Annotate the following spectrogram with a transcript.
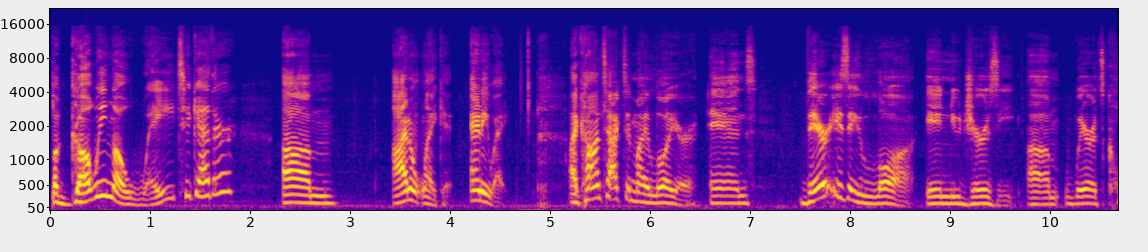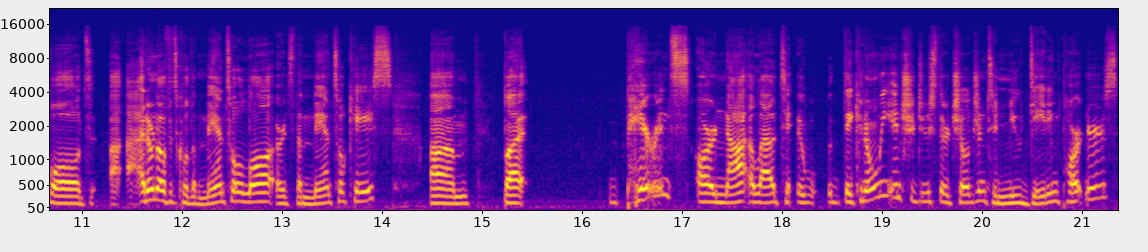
but going away together, um, I don't like it. Anyway, I contacted my lawyer and there is a law in New Jersey um, where it's called I don't know if it's called the Mantle Law or it's the Mantle case, um, but parents are not allowed to they can only introduce their children to new dating partners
